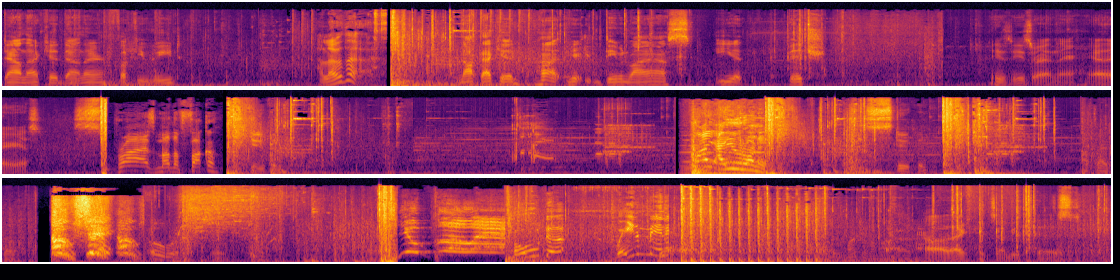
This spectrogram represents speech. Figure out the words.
Down that kid down there. Fuck you, weed. Hello there. Knock that kid. Huh, here, demon my ass. Eat it, bitch. He's, he's right in there. Yeah, there he is. Surprise, motherfucker. Stupid. Why are you running? Stupid. Oh shit! Oh, oh You blew it! Hold up. Wait a minute. That kid's gonna be pissed.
